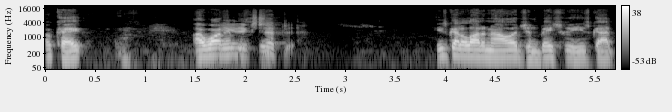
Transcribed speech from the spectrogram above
Okay. I want him to speak. accept it. he's got a lot of knowledge and basically he's got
